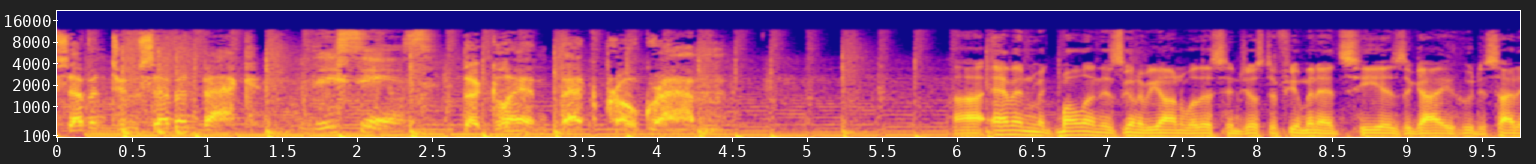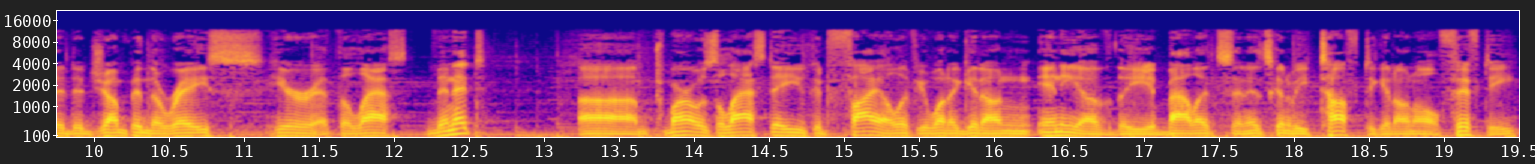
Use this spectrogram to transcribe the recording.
Triple eight seven two seven back. This is The Glenn Beck Program. Uh, Evan McMullin is going to be on with us in just a few minutes. He is the guy who decided to jump in the race here at the last minute. Um, tomorrow is the last day you could file if you want to get on any of the ballots, and it's going to be tough to get on all 50,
